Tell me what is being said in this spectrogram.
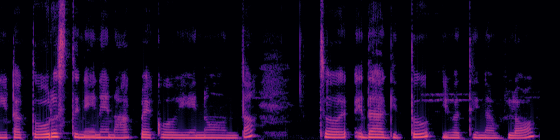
ನೀಟಾಗಿ ತೋರಿಸ್ತೀನಿ ಏನೇನು ಹಾಕಬೇಕು, ಏನು ಅಂತ. ಸೊ ಇದಾಗಿತ್ತು ಇವತ್ತಿನ ವ್ಲಾಗ್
